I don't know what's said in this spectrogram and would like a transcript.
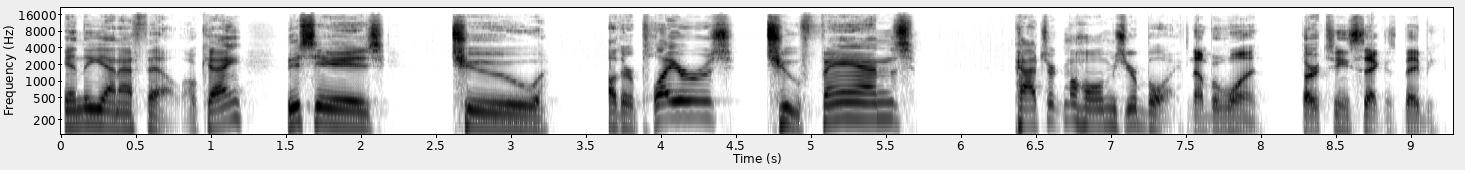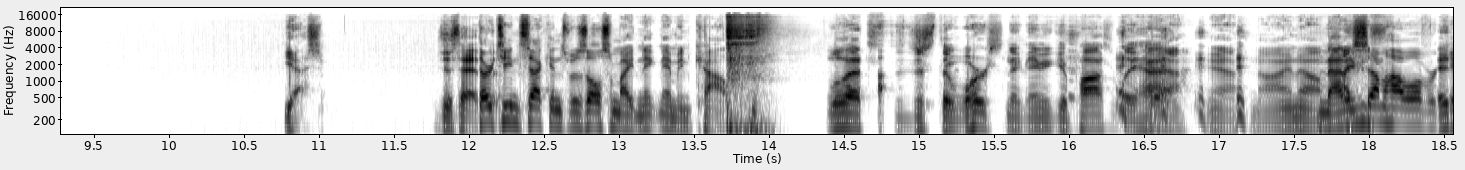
in the NFL, okay? This is to other players, to fans. Patrick Mahomes, your boy. Number one, 13 seconds, baby. Yes. Just had 13 seconds was also my nickname in college. well, that's just the worst nickname you could possibly have. yeah. yeah. No, I know. Not I even- somehow overcame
